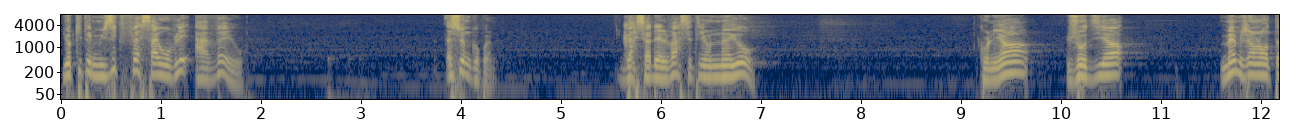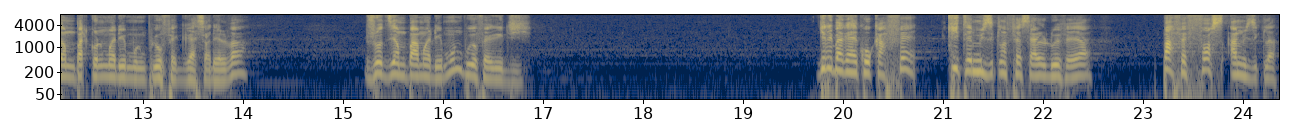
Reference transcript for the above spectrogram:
ils quitté musique, fait ça vous voulez avec eux. Est-ce que vous comprenez? Gracia Delva, c'était un noyau. Qu'on jodi même Jean longtemps, pas qu'on demande des gens pour faire Gracia Delva. Jodi an pas demander gens pour faire Reggie. Il y a des bagages qu'on a fait. Quitter musique faire ça, le doit faire? Pas faire force à musique là.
